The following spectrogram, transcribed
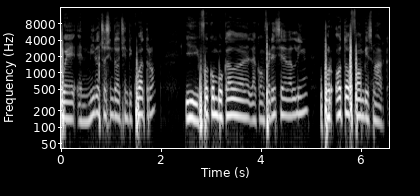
fue en 1884 y fue convocado a la conferencia de Berlín por Otto von Bismarck.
